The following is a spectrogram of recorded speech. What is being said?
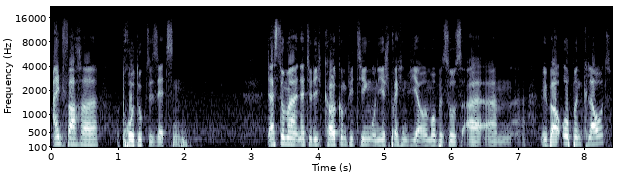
einfache Produkte setzen. Das tun wir natürlich Cloud Computing und hier sprechen wir im Open Source äh, ähm, über Open Cloud.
